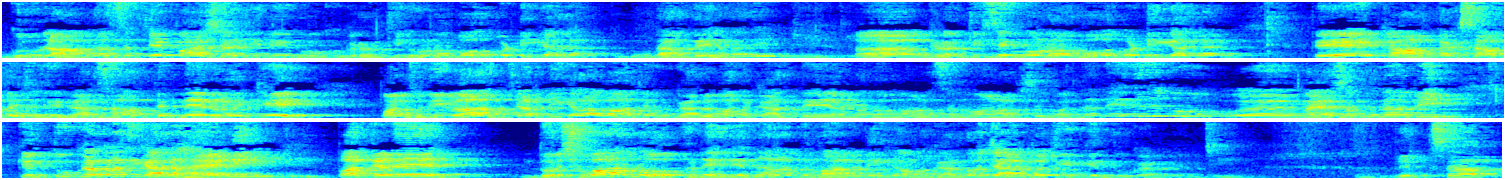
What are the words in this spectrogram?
ਗੁਰੂ ਰਾਮਦਾਸ ਸੱਚੇ ਪਾਤਸ਼ਾਹ ਜੀ ਦੇ ਮੁੱਖ ਗ੍ਰੰਥੀ ਹੋਣਾ ਬਹੁਤ ਵੱਡੀ ਗੱਲ ਹੈ। ਦਰਦੇ ਹੈ ਨਾ ਜੀ? ਗ੍ਰੰਥੀ ਸਿੰਘ ਹੋਣਾ ਬਹੁਤ ਵੱਡੀ ਗੱਲ ਹੈ। ਤੇ ਕਾਲ ਤਖਤ ਸਾਹਿਬ ਦੇ ਜਥੇਦਾਰ ਸਾਹਿਬ ਤਿੰਨੇ ਰਲ ਕੇ ਪੰਥ ਦੀ ਵਾਸਤੇ ਚੜ੍ਹਦੀ ਕਲਾ ਵਾਸਤੇ ਕੋਈ ਗੱਲਬਾਤ ਕਰਦੇ ਆ ਉਹਨਾਂ ਦਾ ਮਾਨ ਸਨਮਾਨ ਆਪਸੇ ਵੱਧਦਾ। ਤੇ ਇਹਦੇ 'ਚ ਕੋਈ ਮੈਂ ਸਮਝਦਾ ਵੀ ਕਿੰਤੂ ਕਰਨ ਦੀ ਗੱਲ ਹੈ ਨਹੀਂ ਪਰ ਜਿਹੜੇ ਦੁਰਸ਼ਵਾਰ ਲੋਕ ਨੇ ਜਿਨ੍ਹਾਂ ਦਾ ਦਿਮਾਗ ਨਹੀਂ ਕੰਮ ਕਰਦਾ ਉਹ ਜਾਣਬੁੱਝ ਕੇ ਕਿੰਤੂ ਕਰਦੇ ਜੀ। ਵਿਰਕ ਸਾਹਿਬ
